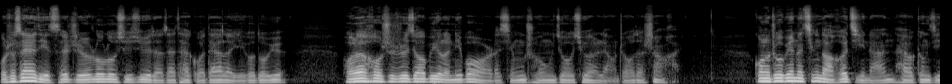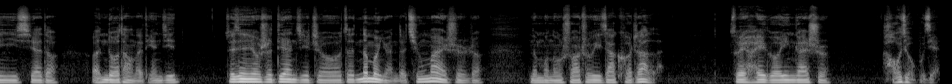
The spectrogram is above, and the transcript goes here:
我是三月底辞职，陆陆续续的在泰国待了一个多月。回来后，失之交臂了尼泊尔的行程，就去了两周的上海，逛了周边的青岛和济南，还有更近一些的 N 多趟的天津。最近又是惦记着在那么远的清迈试着能不能刷出一家客栈来，所以黑哥应该是好久不见。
